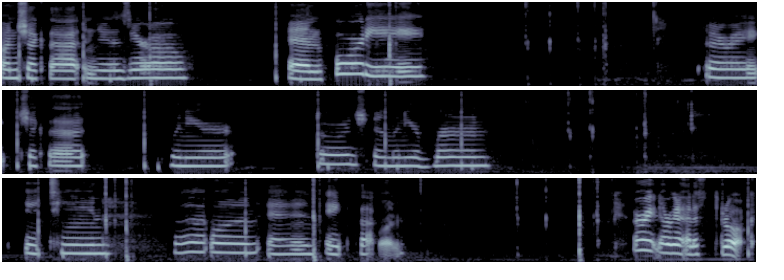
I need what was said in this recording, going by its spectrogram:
Uncheck that and do 0. And 40. Alright, check that. Linear dodge and linear burn. 18 for that one, and 8 for that one. Alright, now we're going to add a stroke.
